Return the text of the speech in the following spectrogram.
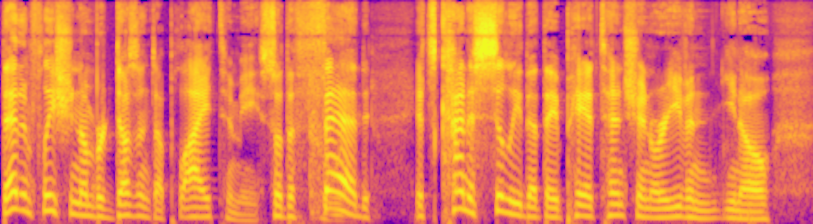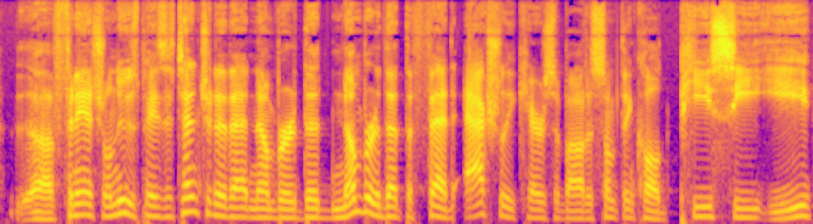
that inflation number doesn't apply to me. So the Fed it's kind of silly that they pay attention or even you know uh, financial news pays attention to that number. The number that the Fed actually cares about is something called PCE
